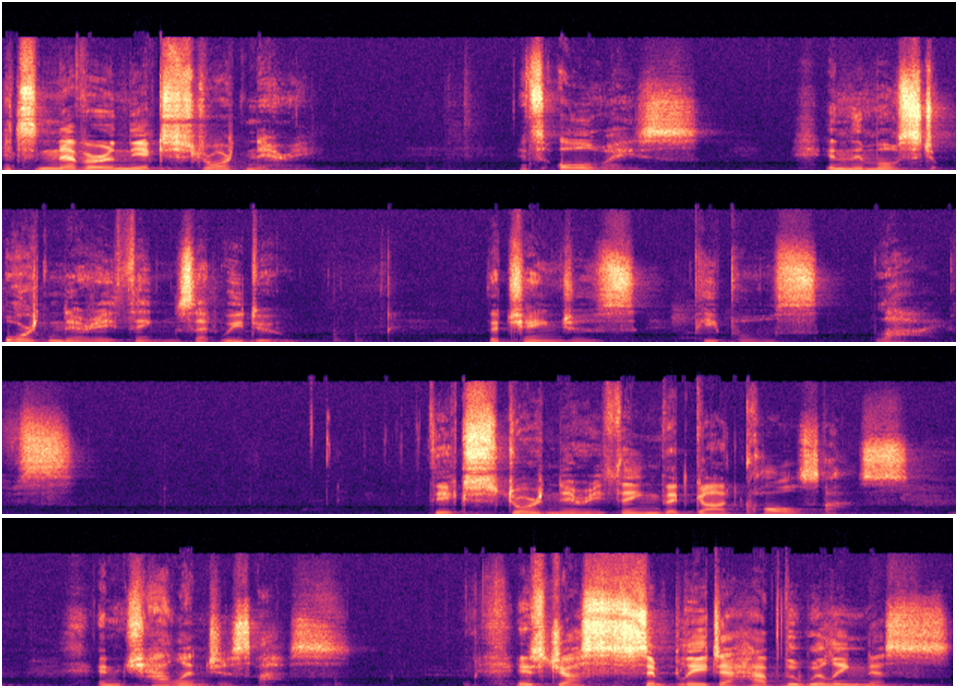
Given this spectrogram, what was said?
It's never in the extraordinary it's always in the most ordinary things that we do that changes people's lives. The extraordinary thing that God calls us and challenges us is just simply to have the willingness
